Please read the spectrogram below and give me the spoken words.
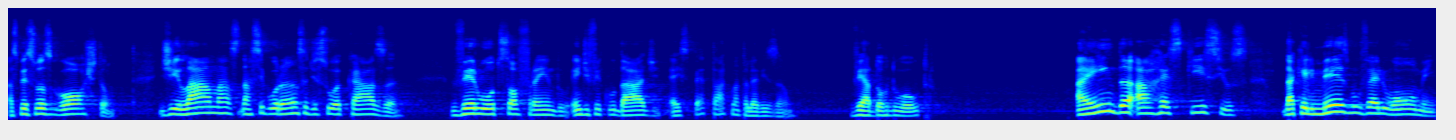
As pessoas gostam de ir lá na, na segurança de sua casa, ver o outro sofrendo, em dificuldade. É espetáculo na televisão. Ver a dor do outro. Ainda há resquícios daquele mesmo velho homem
